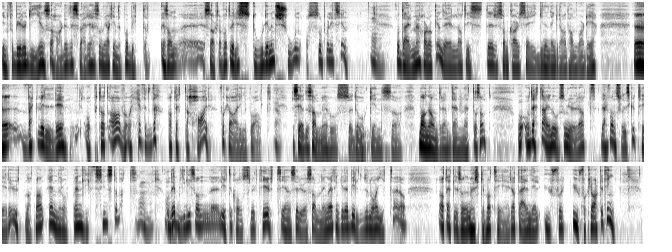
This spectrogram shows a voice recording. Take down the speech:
innenfor biologien så har det dessverre, som vi har vært inne på, blitt en sånn uh, sak som har fått veldig stor dimensjon også på livssyn. Mm. Og dermed har nok en del ateister, som Carl Sagen, i den grad han var det, uh, vært veldig opptatt av å hevde at dette har forklaringer på alt. Ja. Vi ser jo det samme hos Dawkins og mange andre, Dennett og sånt. Og, og, dette er jo noe som gjør at det er vanskelig å diskutere uten at man ender opp med en livssynsdebatt. Mm, mm. Og det blir litt sånn uh, lite konstruktivt i en seriøs sammenheng. Og jeg tenker det bildet du nå har gitt her, av at dette liksom den mørke materie, at det er en del ufor, uforklarte ting,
